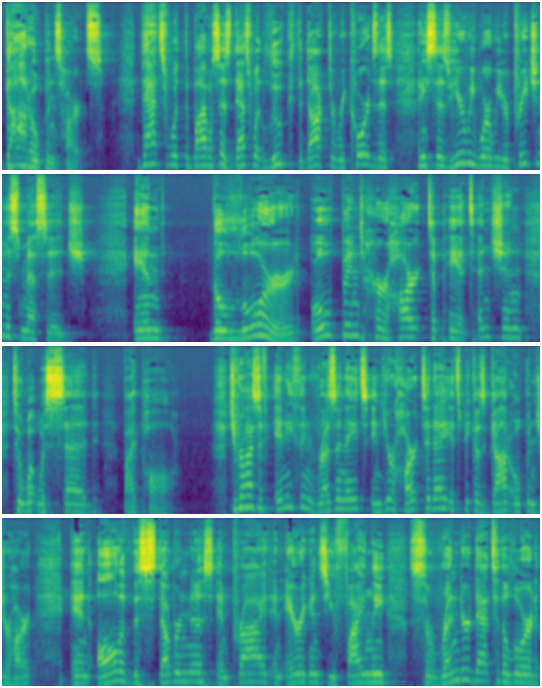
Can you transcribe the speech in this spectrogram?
God opens hearts. That's what the Bible says. That's what Luke, the doctor, records this. And he says, Here we were, we were preaching this message, and the Lord opened her heart to pay attention to what was said by Paul. Do you realize if anything resonates in your heart today, it's because God opened your heart and all of the stubbornness and pride and arrogance, you finally surrendered that to the Lord.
